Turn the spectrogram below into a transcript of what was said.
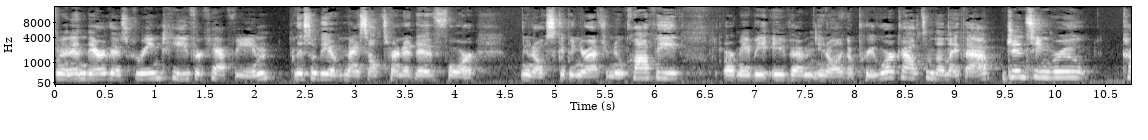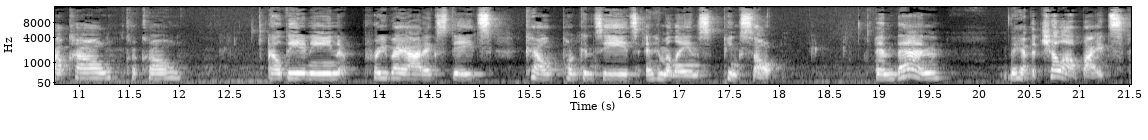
And then there, there's green tea for caffeine. This would be a nice alternative for, you know, skipping your afternoon coffee or maybe even, you know, like a pre-workout, something like that. Ginseng root, cacao, cacao, L-theanine, prebiotics, dates, kelp, pumpkin seeds, and Himalayan's pink salt. And then they have the chill out bites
